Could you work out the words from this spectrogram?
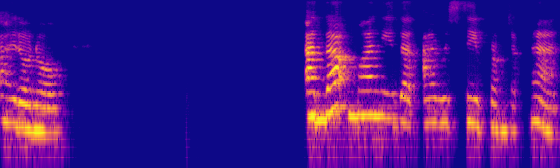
I don't know. And that money that I received from Japan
